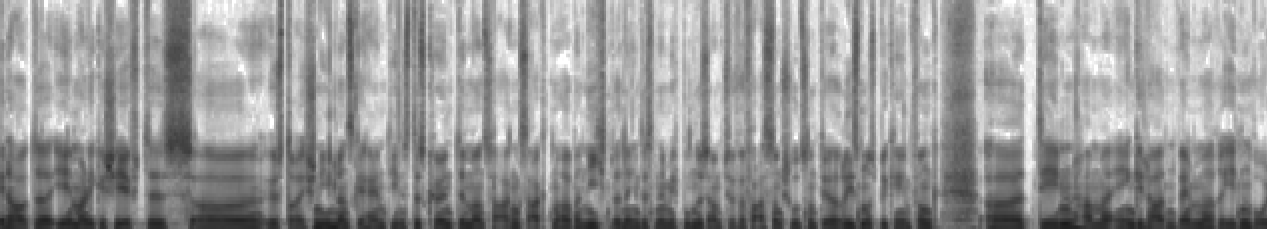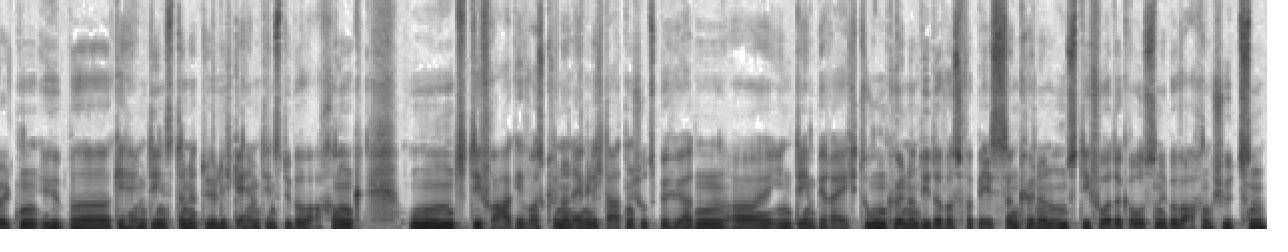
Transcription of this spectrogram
Genau, der ehemalige Chef des äh, österreichischen Inlandsgeheimdienstes könnte man sagen, sagt man aber nicht, wir nennen das nämlich Bundesamt für Verfassungsschutz und Terrorismusbekämpfung. Äh, den haben wir eingeladen, weil wir reden wollten über Geheimdienste natürlich, Geheimdienstüberwachung und die Frage, was können eigentlich Datenschutzbehörden äh, in dem Bereich tun? Können die da was verbessern? Können uns die vor der großen Überwachung schützen?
